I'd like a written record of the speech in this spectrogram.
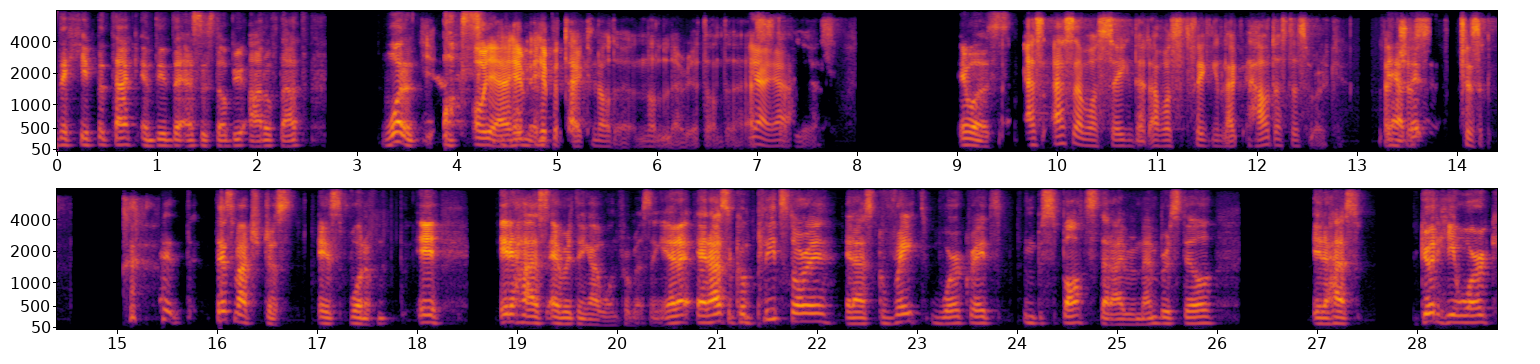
the hip attack and did the SSW out of that, what an Yeah. awesome! Oh yeah, hip, hip attack, not a not a lariat on the Yeah, yeah. SSW, yes. It was As as I was saying that, I was thinking like, how does this work? Like Yeah, that- just physically. this match just is one of it. It has everything I want from wrestling. It it has a complete story. It has great work rate m- spots that I remember still. It has good heel work,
